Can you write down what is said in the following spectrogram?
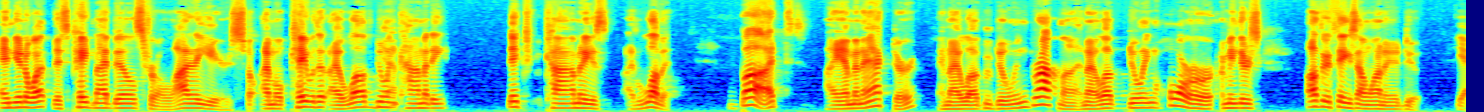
And you know what? This paid my bills for a lot of years. So I'm okay with it. I love doing comedy. Big comedy is, I love it. But I am an actor and I love doing drama, and I love doing horror. I mean, there's other things I wanted to do. Yeah.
